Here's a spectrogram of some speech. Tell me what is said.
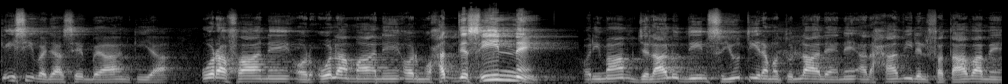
کہ اسی وجہ سے بیان کیا عرفا نے اور علماء نے اور محدثین نے۔ اور امام جلال الدین سیوتی رحمۃ اللہ علیہ نے الحاوی الفتاوہ میں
